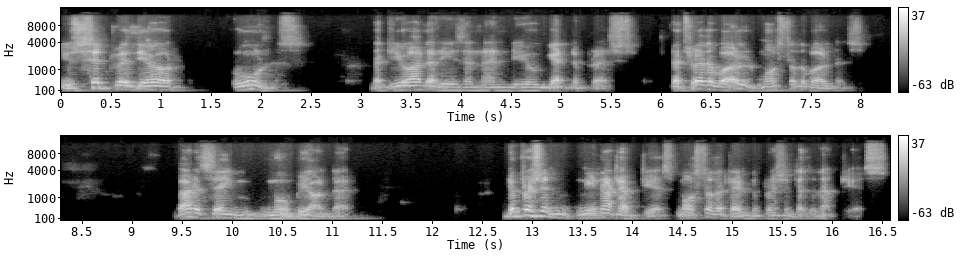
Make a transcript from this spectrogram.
You sit with your wounds that you are the reason and you get depressed. That's where the world, most of the world is. God is saying, move beyond that. Depression need not have tears. Most of the time, depression doesn't have tears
